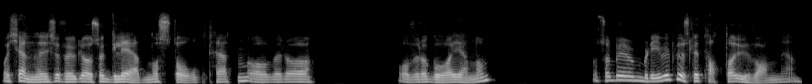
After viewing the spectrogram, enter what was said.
Og kjenner selvfølgelig også gleden og stoltheten over å, over å gå igjennom. Og så blir vi plutselig tatt av uvanen igjen,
